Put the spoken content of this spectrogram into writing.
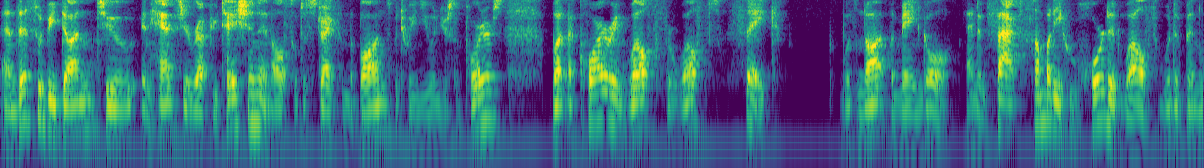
And this would be done to enhance your reputation and also to strengthen the bonds between you and your supporters. But acquiring wealth for wealth's sake was not the main goal. And in fact, somebody who hoarded wealth would have been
